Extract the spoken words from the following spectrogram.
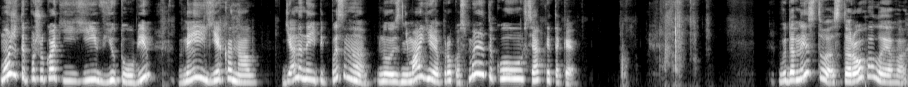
Можете пошукати її в Ютубі, в неї є канал. Я на неї підписана, ну, знімає про косметику, всяке таке. Видавництво Старого Лева.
